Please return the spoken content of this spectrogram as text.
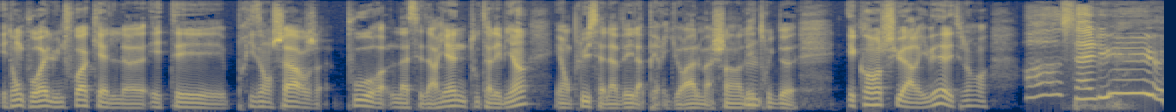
Et donc pour elle, une fois qu'elle euh, était prise en charge pour la césarienne, tout allait bien. Et en plus, elle avait la péridurale, machin, les Mm. trucs de. Et quand je suis arrivé, elle était genre oh salut,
